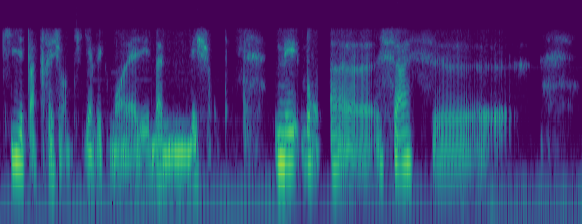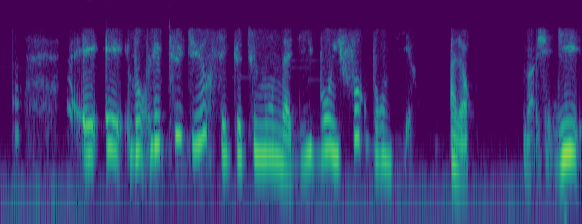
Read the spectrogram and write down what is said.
qui n'est pas très gentille avec moi. Elle est même méchante. Mais bon, ça. Et, et, bon, le plus dur, c'est que tout le monde m'a dit bon, il faut rebondir. Alors, bah, j'ai dit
